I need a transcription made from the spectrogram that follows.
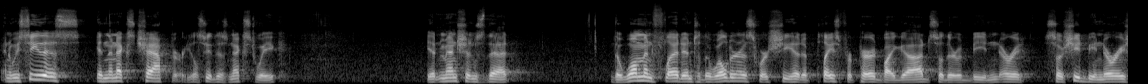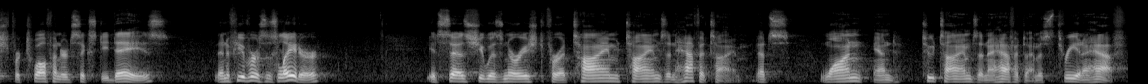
And we see this in the next chapter. You'll see this next week. It mentions that the woman fled into the wilderness where she had a place prepared by God so there would be nour- so she'd be nourished for 1260 days. Then a few verses later, it says she was nourished for a time, times, and half a time. That's one and two times and a half a time. It's three and a half.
